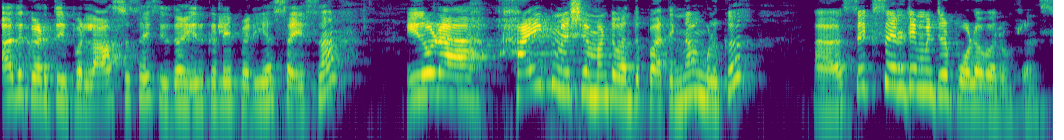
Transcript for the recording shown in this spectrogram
அதுக்கடுத்து இப்போ லாஸ்ட் சைஸ் இதுதான் இருக்கிறதுலே பெரிய சைஸாக இதோட ஹைட் மெஷர்மெண்ட் வந்து பார்த்திங்கன்னா உங்களுக்கு சிக்ஸ் சென்டிமீட்டர் போல் வரும் ஃப்ரெண்ட்ஸ்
